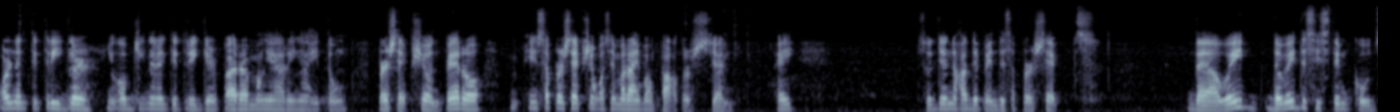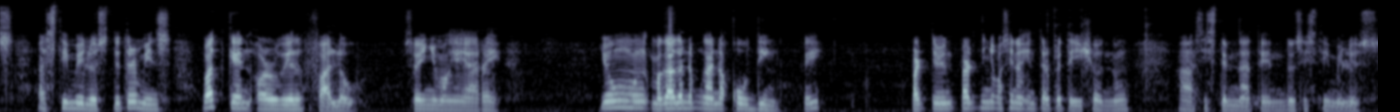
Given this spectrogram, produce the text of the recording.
or nagtitrigger, yung object na nagtitrigger para mangyari nga itong perception. Pero, yung sa perception kasi marami pang factors dyan. Okay? So, dyan nakadepende sa percepts. The way, the way the system codes a stimulus determines what can or will follow. So, yun yung mangyayari yung magaganap nga na coding, okay? Part, yun, part din kasi ng interpretation ng uh, system natin dun sa stimulus.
